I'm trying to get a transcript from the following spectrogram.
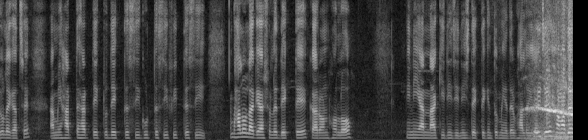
চলে গেছে। আমি হাঁটতে হাঁটতে একটু দেখতেছি ঘুরতেছি ফিরতেছি। ভালো লাগে আসলে দেখতে কারণ হলো কিনি আর না কিনি জিনিস দেখতে কিন্তু মেয়েদের ভালোই এই যে আমাদের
